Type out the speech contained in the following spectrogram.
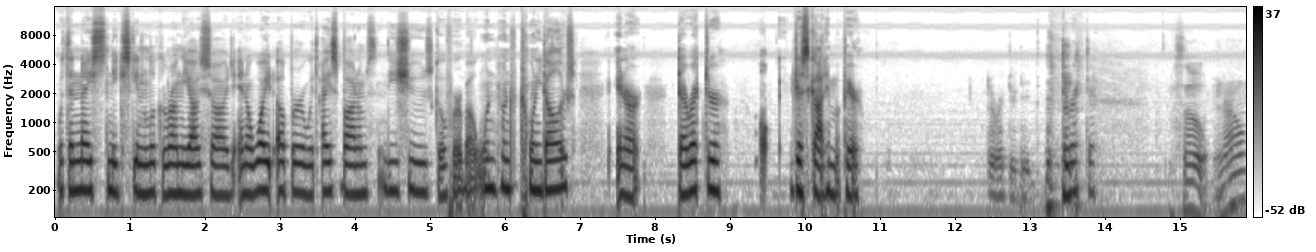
with a nice snakeskin look around the outside and a white upper with ice bottoms. These shoes go for about $120, and our director just got him up here. Director did. Director. so now,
